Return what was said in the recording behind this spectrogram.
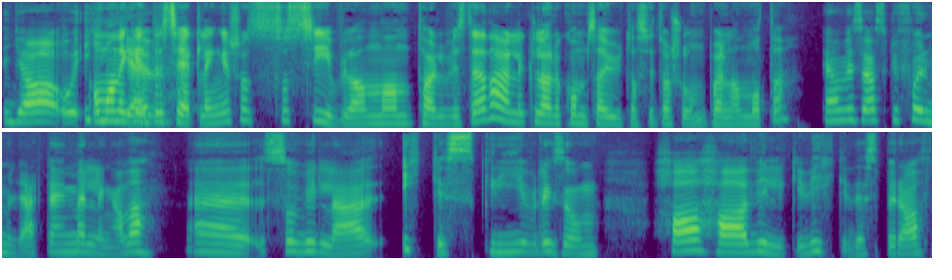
Ja, og ikke, Om han ikke er interessert lenger, så, så sier vel han antageligvis det, da, eller klarer å komme seg ut av situasjonen på en eller annen måte. Ja, hvis jeg skulle formulert den meldinga, da, eh, så ville jeg ikke skrive liksom ha-ha, vil ikke virke desperat.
